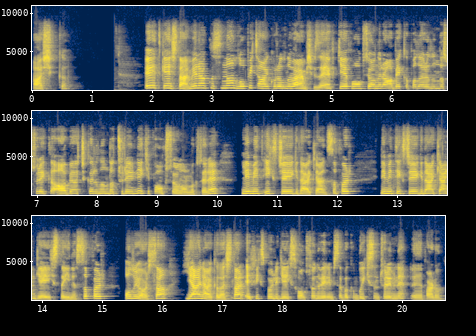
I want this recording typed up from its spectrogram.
A şıkkı. Evet gençler meraklısına L'Hopital kuralını vermiş bize. FG fonksiyonları AB kapalı aralığında sürekli AB açık aralığında türevli iki fonksiyon olmak üzere limit x c'ye giderken 0, limit x c'ye giderken gx de yine 0 oluyorsa yani arkadaşlar fx bölü gx fonksiyonu verilmişse bakın bu ikisinin türevini e, pardon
